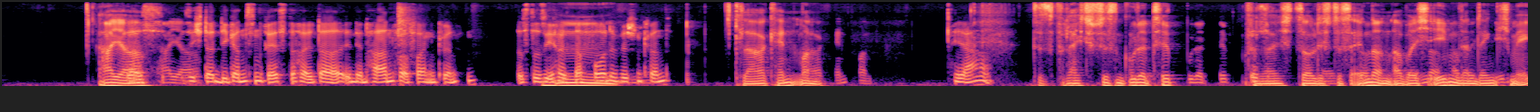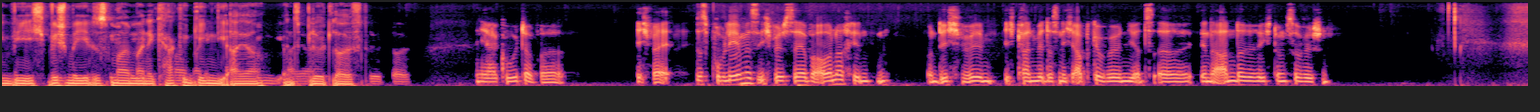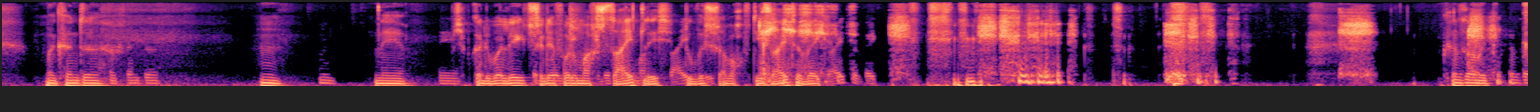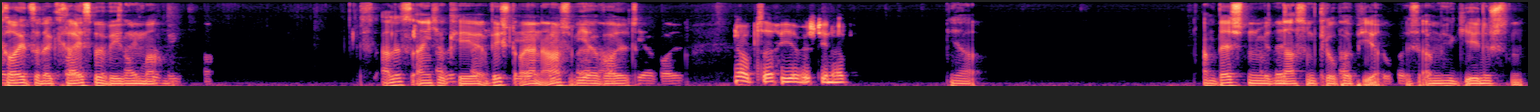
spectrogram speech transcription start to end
Ah ja, dass sich dann die ganzen Reste halt da in den Haaren verfangen könnten. Dass du sie halt nach Mm. vorne wischen kannst. klar, kennt man. Ja, Das, vielleicht ist das ein guter Tipp. Vielleicht sollte ich das ändern, aber ich eben, dann denke ich mir irgendwie, ich wische mir jedes Mal meine Kacke gegen die Eier, wenn es blöd läuft. ja gut, aber ich weiß, das Problem ist, ich will selber auch nach hinten. Und ich will, ich kann mir das nicht abgewöhnen, jetzt äh, in eine andere Richtung zu wischen. Man könnte. Hm. Nee. Ich habe gerade überlegt, stell dir vor, du machst seitlich. Du wischst einfach auf die Seite weg. Du kannst auch eine Kreuz- oder Kreisbewegung machen. Ist alles eigentlich okay. Wischt euren Arsch, wie ihr wollt. Hauptsache, ihr wischt ihn ab. Ja. Am besten mit nassem Klopapier. Ist am hygienischsten.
